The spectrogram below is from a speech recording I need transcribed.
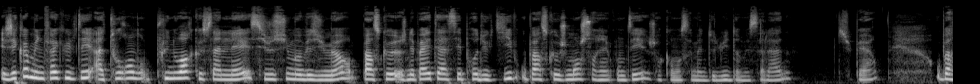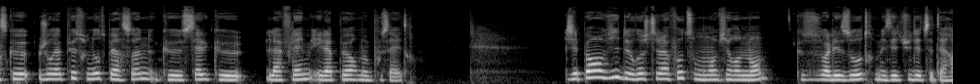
et j'ai comme une faculté à tout rendre plus noir que ça ne l'est si je suis mauvaise humeur, parce que je n'ai pas été assez productive ou parce que je mange sans rien compter, je recommence à mettre de l'huile dans mes salades, super, ou parce que j'aurais pu être une autre personne que celle que la flemme et la peur me poussent à être. J'ai pas envie de rejeter la faute sur mon environnement, que ce soit les autres, mes études, etc.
